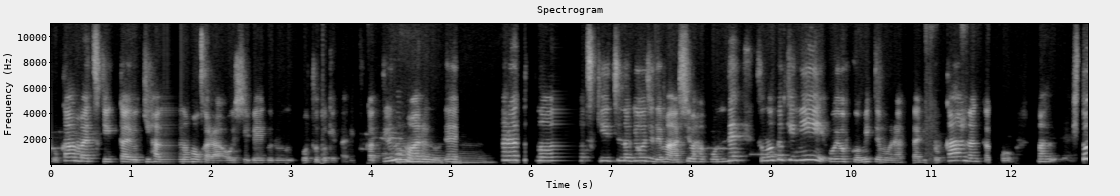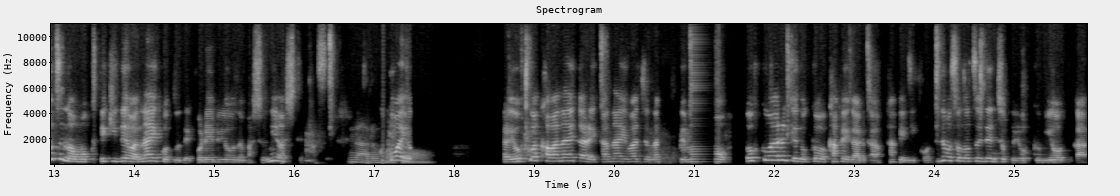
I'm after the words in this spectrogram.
とか毎月1回浮葉の方から美味しいベーグルを届けたりとかっていうのもあるので必ずその月1の行事でまあ足を運んでその時にお洋服を見てもらったりとかなんかこうまあ、一つの目的ではないことで来れるような場所にはしてます。なるほど。ここは洋服は買わないから行かないわじゃなくても洋服はあるけど今日はカフェがあるからカフェに行こうってでもそのついでにちょっと洋服見ようとか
